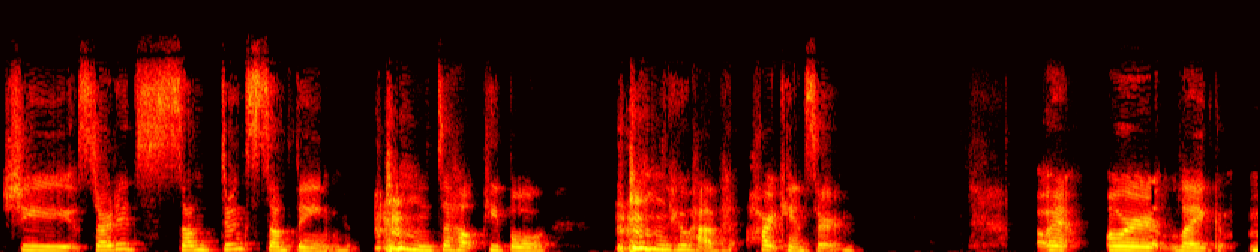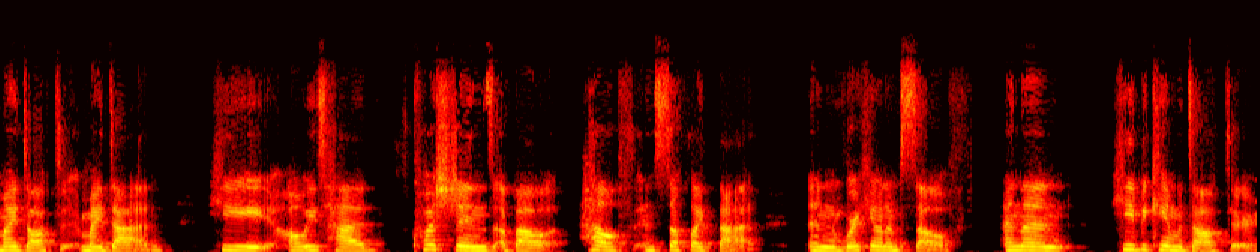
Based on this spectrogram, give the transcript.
she started some doing something to help people who have heart cancer. Or, or like my doctor, my dad, he always had questions about health and stuff like that and working on himself. And then he became a doctor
